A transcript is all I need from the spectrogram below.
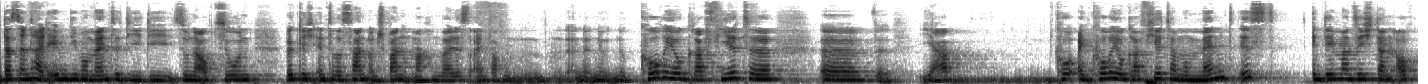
das sind halt eben die Momente, die, die so eine Auktion wirklich interessant und spannend machen, weil es einfach eine, eine choreografierte äh, ja, ein choreografierter Moment ist, in dem man sich dann auch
